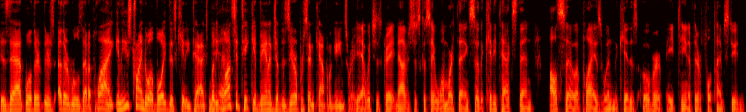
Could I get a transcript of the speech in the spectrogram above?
Is that well? There, there's other rules that apply, and he's trying to avoid this kiddie tax, but he wants to take advantage of the zero percent capital gains rate. Yeah, which is great. Now, I was just going to say one more thing. So the kiddie tax then also applies when the kid is over 18 if they're a full time student,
